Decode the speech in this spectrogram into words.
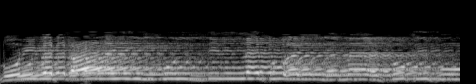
ضربت عليهم الذلة أينما تقفوا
